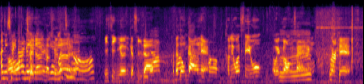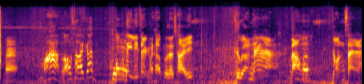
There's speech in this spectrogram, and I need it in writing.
อันนี้ใช้ได้ด้วยใช้ได้ครับเนี่ยใช้ได้ จริงเหรอ มีสีเงินกับสีสีดดำำแล้วตรงกลางเนี่ยสีทอง เขาเรียกว่าซิลเอาไว้กรองแสง อืมมา โอเค มามาเราทายกัน ปกติรีเฟกนะครับ เราจะใช้คือเวลาหน้าดำย้อนแสง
